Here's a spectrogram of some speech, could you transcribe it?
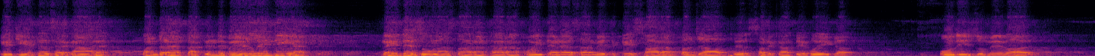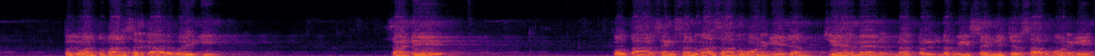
ਕਿ ਜੇ ਤਾਂ ਸਰਕਾਰ 15 ਤੱਕ ਨਿਬੇੜ ਲੈਂਦੀ ਹੈ ਨਹੀਂ ਤੇ 16 17 18 ਕੋਈ ਦਿਨ ਐਸਾ ਮਿੱਥ ਕੇ ਸਾਰਾ ਪੰਜਾਬ ਫਿਰ ਸੜਕਾਂ ਤੇ ਹੋਏਗਾ। ਉਹਦੀ ਜ਼ਿੰਮੇਵਾਰ ਭਗਵੰਤ ਮਾਨ ਸਰਕਾਰ ਹੋਏਗੀ। ਸਾਡੇ ਕੁਲਤਾਰ ਸਿੰਘ ਸੰਧਵਾ ਸਾਹਿਬ ਹੋਣਗੇ ਜਾਂ ਚੇਅਰਮੈਨ ਡਾਕਟਰ ਇੰਦਰਵੀਰ ਸਿੰਘ ਨਿੱਜਰ ਸਾਹਿਬ ਹੋਣਗੇ।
